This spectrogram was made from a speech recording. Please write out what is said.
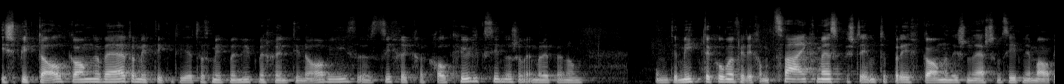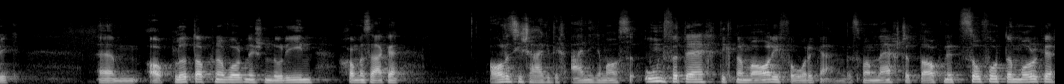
ins Spital gegangen wäre, damit, damit man nichts mehr könnte nachweisen könnte. Das war sicher kein Kalkül, gewesen, nur schon wenn man eben um, um die Mitte kommen, vielleicht um zwei gemäß bestimmten Bericht gegangen ist und erst um sieben Uhr Abend ähm, Blut abgenommen worden ist und Urin, kann man sagen, alles ist eigentlich einigermaßen unverdächtig normale Vorgänge. Dass man am nächsten Tag nicht sofort am Morgen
